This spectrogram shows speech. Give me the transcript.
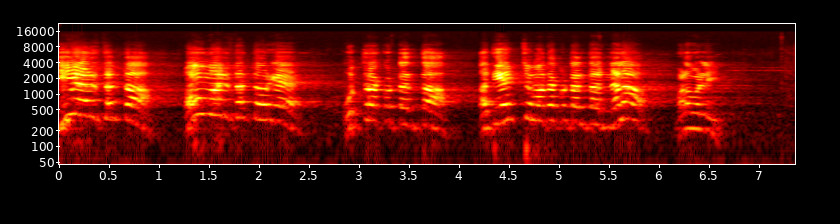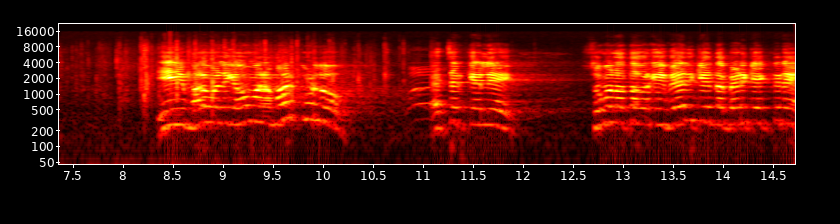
ಹೀಯಾಡಿಸಂತ ಅವಮಾನಿಸಂತವ್ರಿಗೆ ಉತ್ತರ ಕೊಟ್ಟಂತ, ಅತಿ ಹೆಚ್ಚು ಮತ ಕೊಟ್ಟಂತ ನೆಲ ಮಳವಳ್ಳಿ. ಈ ಮಳವಳ್ಳಿಗೆ ಅವಮಾನ ಮಾಡಿಕೊಡುದು. ಎಚ್ಚರಿಕೆಯಲ್ಲಿ ಸುಮಲತಾ ಅವರಿಗೆ ಈ ವೇದಿಕೆಯಿಂದ ಬೇಡಿಕೆ ಇಕ್ತೇನೆ.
